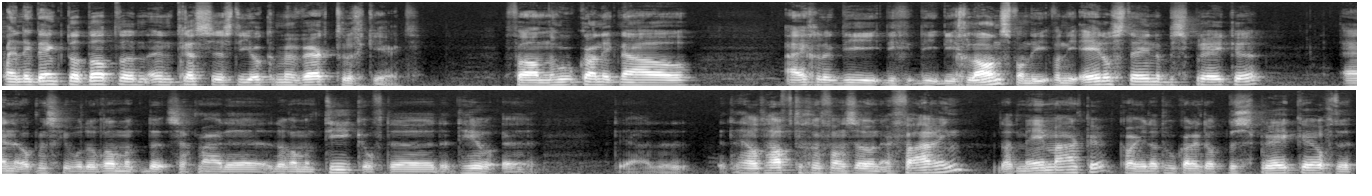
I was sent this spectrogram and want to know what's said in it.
En ik denk dat dat een interesse is die ook in mijn werk terugkeert. Van hoe kan ik nou eigenlijk die, die, die, die glans van die, van die edelstenen bespreken. En ook misschien wel de, de, zeg maar de, de romantiek of de, het heel, ja, het heldhaftige van zo'n ervaring. Dat meemaken. Kan je dat, hoe kan ik dat bespreken? Of de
